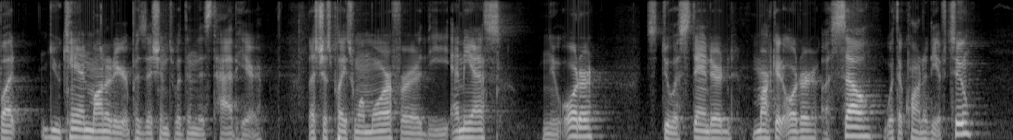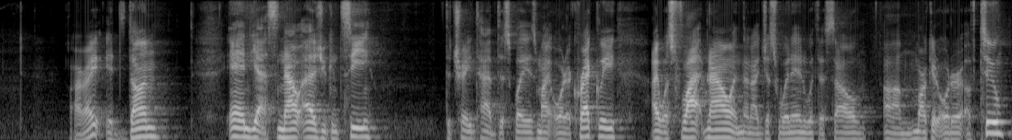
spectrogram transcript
But you can monitor your positions within this tab here. Let's just place one more for the MES, new order. Let's do a standard market order, a sell with a quantity of two. All right, it's done. And yes, now as you can see, the trade tab displays my order correctly. I was flat now, and then I just went in with a sell um, market order of two.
